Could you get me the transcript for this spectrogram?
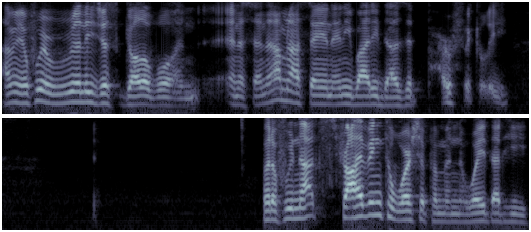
I mean, if we're really just gullible and innocent, and I'm not saying anybody does it perfectly, but if we're not striving to worship Him in the way that He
